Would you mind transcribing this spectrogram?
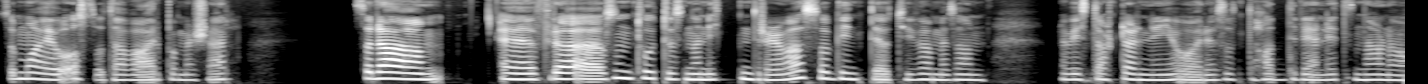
Så må jeg jo også ta vare på meg sjøl. Så da, uh, fra sånn 2019, tror jeg det var, så begynte jeg å tyve med sånn Når vi starta det nye året, så hadde vi en litt sånn her nå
